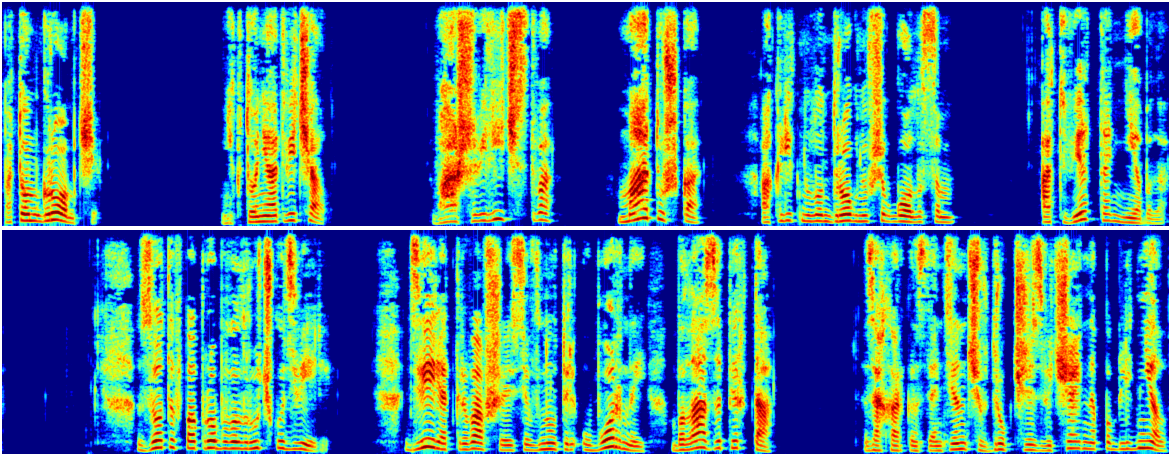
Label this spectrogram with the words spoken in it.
Потом громче. Никто не отвечал. «Ваше Величество! Матушка!» — окликнул он дрогнувшим голосом. Ответа не было. Зотов попробовал ручку двери. Дверь, открывавшаяся внутрь уборной, была заперта. Захар Константинович вдруг чрезвычайно побледнел.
